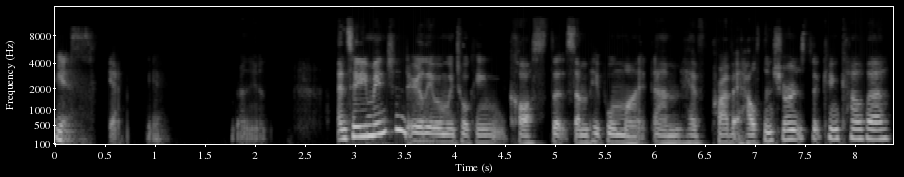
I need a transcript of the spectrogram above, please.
Yes. Yeah. Yeah. Brilliant. And so you mentioned earlier when we are talking costs that some people might um, have private health insurance that can cover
